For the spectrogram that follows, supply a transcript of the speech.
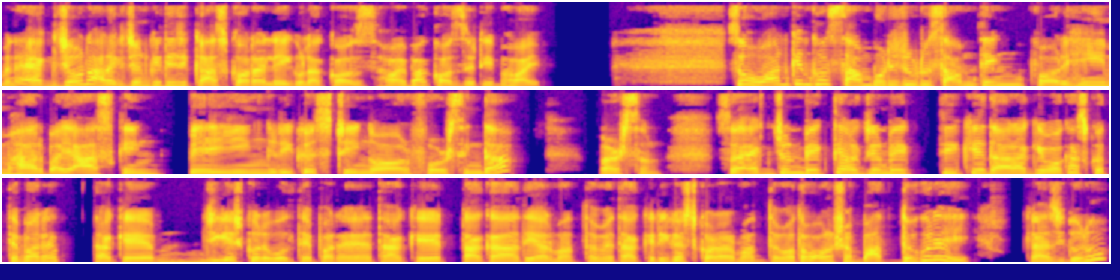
মানে একজন আরেকজনকে দিয়ে কাজ করাইলে এগুলা কজ হয় বা কজেটিভ হয়। So one can cause somebody to do something for him, her by asking, paying, requesting or forcing the person. So একজন ব্যক্তি আরেকজন ব্যক্তিকে দ্বারা কীভাবে কাজ করতে পারে তাকে জিজ্ঞেস করে বলতে পারে তাকে টাকা দেওয়ার মাধ্যমে তাকে রিকোয়েস্ট করার মাধ্যমে অথবা অনেক সময় বাধ্য করেই কাজগুলো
